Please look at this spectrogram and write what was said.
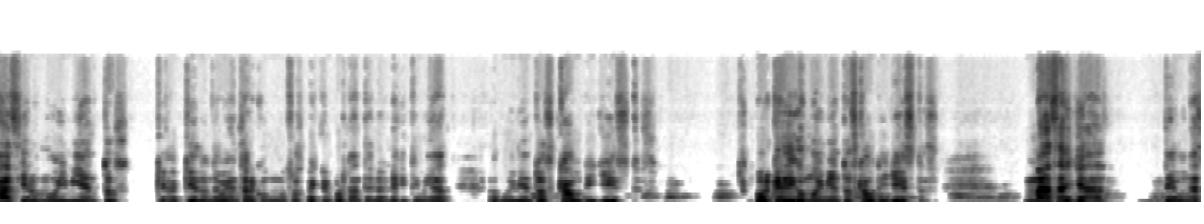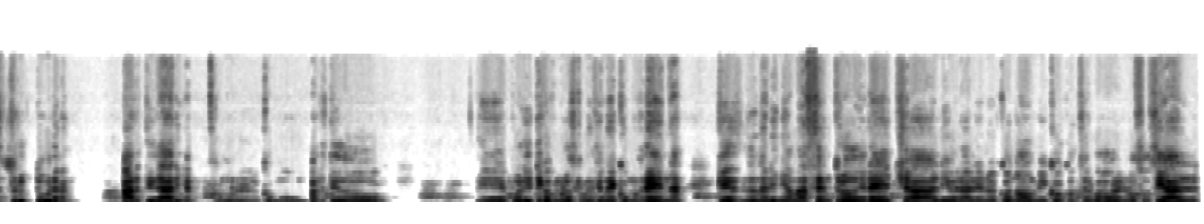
hacia los movimientos que aquí es donde voy a entrar con otro aspecto importante de la legitimidad, los movimientos caudillistas. ¿Por qué digo movimientos caudillistas? Más allá de una estructura partidaria, como, un partido eh, político como los que mencioné, como Arena, que es de una línea más centro-derecha, liberal en lo económico, conservador en lo social,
